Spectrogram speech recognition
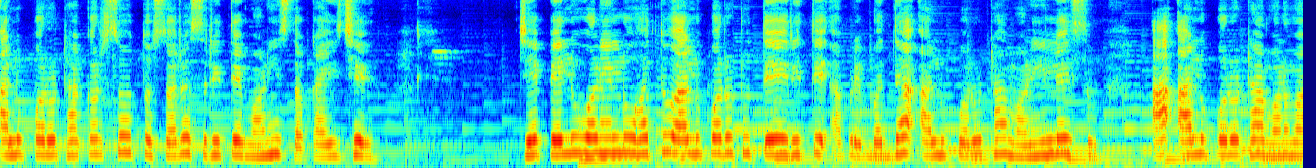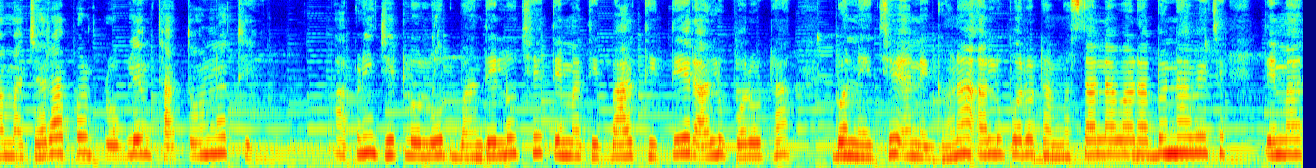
આલુ પરોઠા કરશો તો સરસ રીતે વણી શકાય છે. જે પેલું વણેલું હતું આલુ પરોઠું તે રીતે આપણે બધા આલુ પરોઠા વણી લઈશું. આ આલુ પરોઠા વણવામાં જરા પણ પ્રોબ્લેમ થતો નથી. આપણે જેટલો લોટ બાંધેલો છે તેમાંથી બારથી તેર આલુ પરોઠા બને છે અને ઘણા આલુ પરોઠા મસાલાવાળા બનાવે છે. તેમાં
